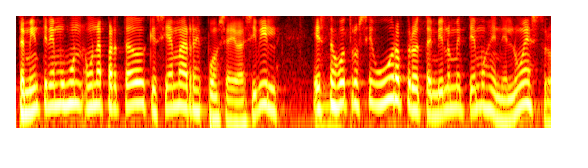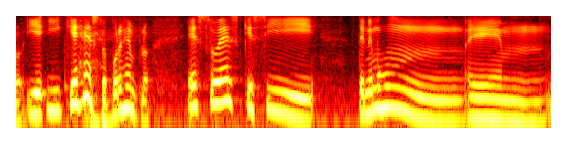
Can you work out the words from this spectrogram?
También tenemos un, un apartado que se llama responsabilidad civil. Este es otro seguro, pero también lo metemos en el nuestro. ¿Y, y qué es esto? Por ejemplo, esto es que si tenemos un... em,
